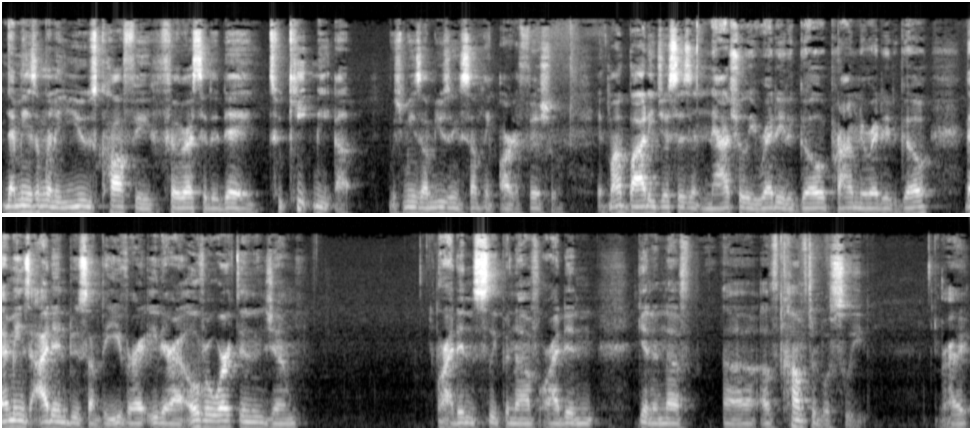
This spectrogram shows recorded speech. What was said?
that means I'm going to use coffee for the rest of the day to keep me up, which means I'm using something artificial. If my body just isn't naturally ready to go, primed and ready to go, that means I didn't do something. Either either I overworked in the gym, or I didn't sleep enough, or I didn't get enough uh, of comfortable sleep. Right.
